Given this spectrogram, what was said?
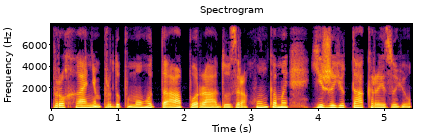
проханням про допомогу та пораду з рахунками, їжею та кризою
